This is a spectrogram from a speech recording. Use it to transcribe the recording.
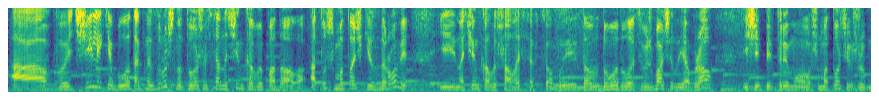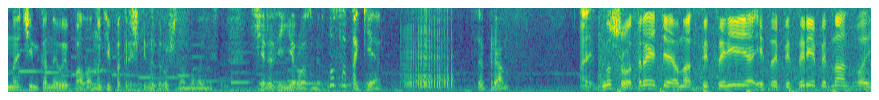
А в чиліки було так незручно, тому що вся начинка випадала. А тут шматочки здорові, і начинка лишалася в цьому. І дов- доводилось, ви ж бачили, я брав і ще підтримував шматочок, щоб начинка не випала. Ну, типа, трішки незручно було їсти через її розмір. Ну, то таке. Це прям. Ну що, третя у нас піцерія, і це піцерія під назвою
